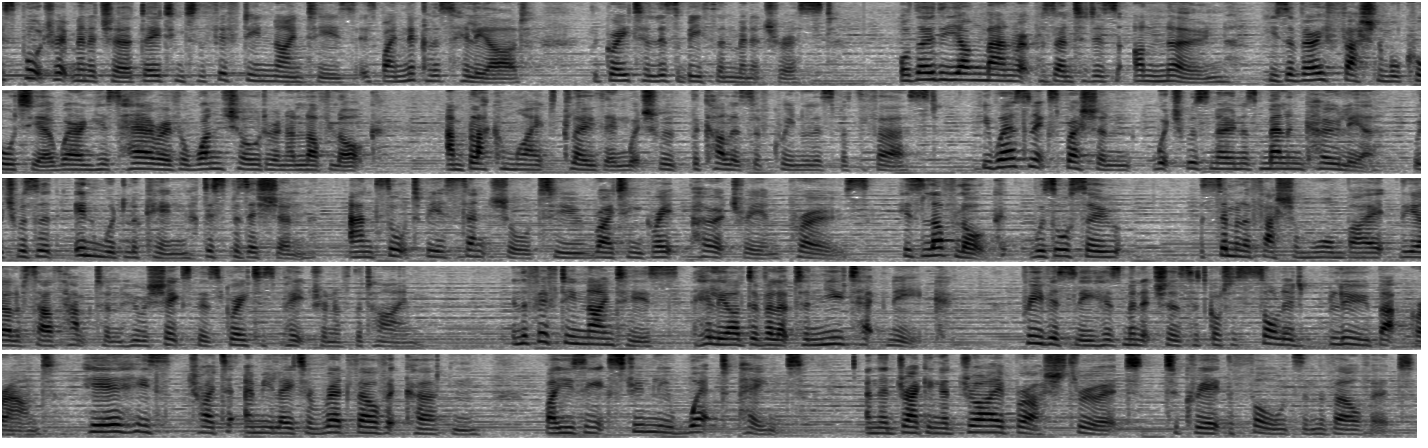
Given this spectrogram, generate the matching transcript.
This portrait miniature dating to the 1590s is by Nicholas Hilliard, the great Elizabethan miniaturist. Although the young man represented is unknown, he's a very fashionable courtier wearing his hair over one shoulder in a love lock and black and white clothing, which were the colours of Queen Elizabeth I. He wears an expression which was known as melancholia, which was an inward looking disposition and thought to be essential to writing great poetry and prose. His lovelock was also similar fashion worn by the Earl of Southampton, who was Shakespeare's greatest patron of the time. In the 1590s, Hilliard developed a new technique. Previously, his miniatures had got a solid blue background. Here, he's tried to emulate a red velvet curtain by using extremely wet paint and then dragging a dry brush through it to create the folds in the velvet.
